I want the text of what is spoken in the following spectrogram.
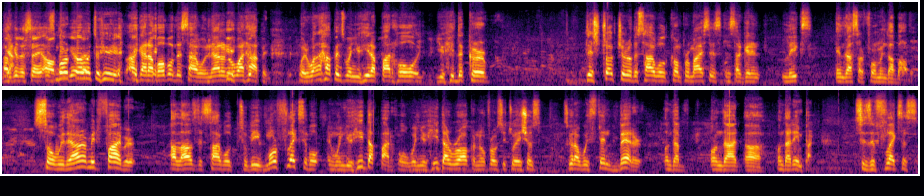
I'm Yeah. going to say, oh, it's more a- common to hear. I got a bubble on the sidewalk, and I don't know what happened. But what happens when you hit a pothole, you hit the curb, the structure of the sidewall compromises and start getting leaks, and that start forming that bubble. So with the aramid fiber, allows the sidewall to be more flexible, and when you hit that pothole, when you hit that rock on off-road situations, it's gonna withstand better on that on that uh, on that impact, since it flexes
